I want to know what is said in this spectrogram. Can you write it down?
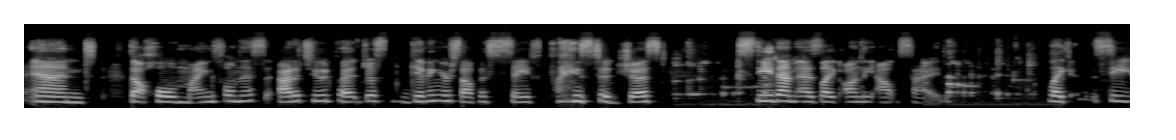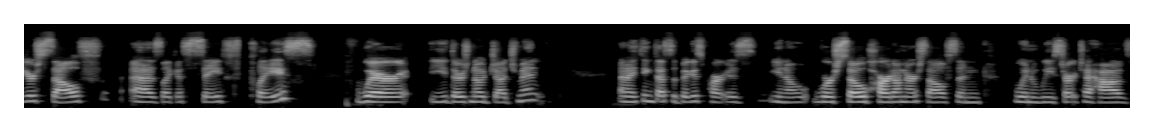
and that whole mindfulness attitude but just giving yourself a safe place to just see them as like on the outside. Like see yourself as like a safe place where you, there's no judgment. And i think that's the biggest part is you know we're so hard on ourselves and when we start to have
